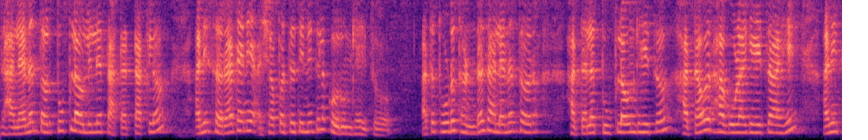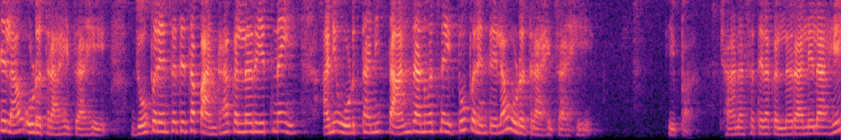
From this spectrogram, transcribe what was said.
झाल्यानंतर तूप लावलेल्या ताटात टाकलं आणि सराट्याने अशा पद्धतीने त्याला करून घ्यायचं. आता थोडं थंड झाल्यानंतर हाताला तूप लावून घ्यायचं हातावर हा गोळा घ्यायचा आहे आणि त्याला ओढत राहायचं आहे. जोपर्यंत त्याचा पांढरा कलर येत नाही आणि ओढताना ताण जाणवत नाही तोपर्यंत त्याला ओढत राहायचं आहे. हे पा छान असा त्याला कलर आलेला आहे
